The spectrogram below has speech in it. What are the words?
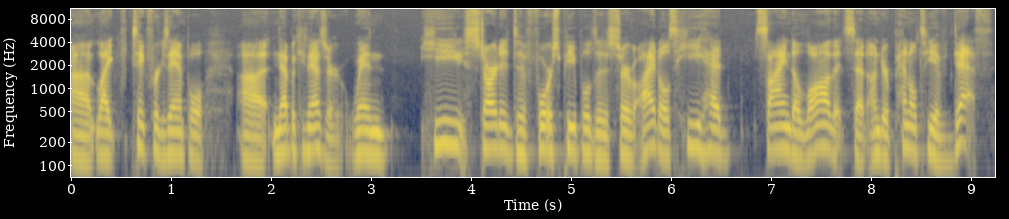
uh, like take for example uh, Nebuchadnezzar, when he started to force people to serve idols, he had signed a law that said under penalty of death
